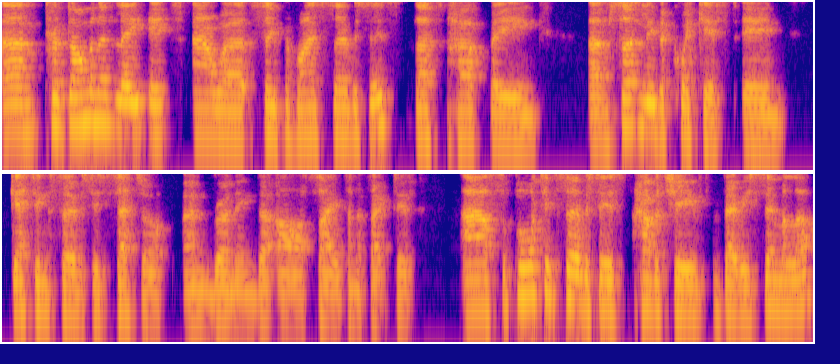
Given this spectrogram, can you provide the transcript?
Um, predominantly, it's our supervised services that have been um, certainly the quickest in getting services set up and running that are safe and effective. Our supported services have achieved very similar.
